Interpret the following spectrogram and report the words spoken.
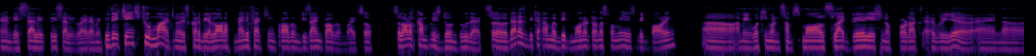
and they sell it, resell it, right? I mean, if they change too much, you know, it's going to be a lot of manufacturing problem, design problem, right? So, so a lot of companies don't do that. So that has become a bit monotonous for me. It's a bit boring uh, I mean, working on some small, slight variation of products every year, and uh,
